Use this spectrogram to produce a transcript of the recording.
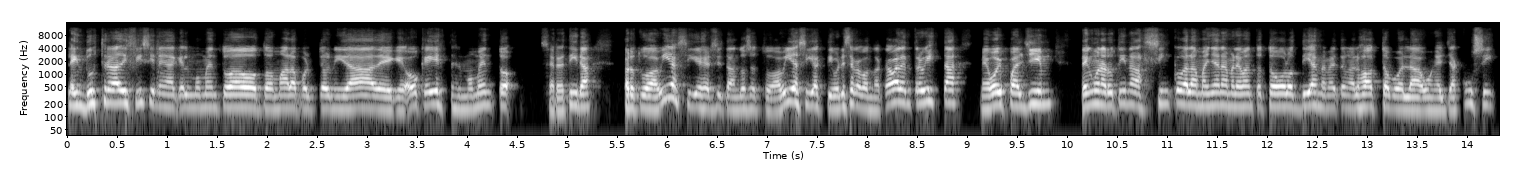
la industria era difícil en aquel momento dado tomar la oportunidad de que, ok, este es el momento, se retira, pero todavía sigue ejercitándose, todavía sigue activo. Dice que cuando acaba la entrevista, me voy para el gym, tengo una rutina a las 5 de la mañana, me levanto todos los días, me meto en el hot tub o en, el jacuzzi,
